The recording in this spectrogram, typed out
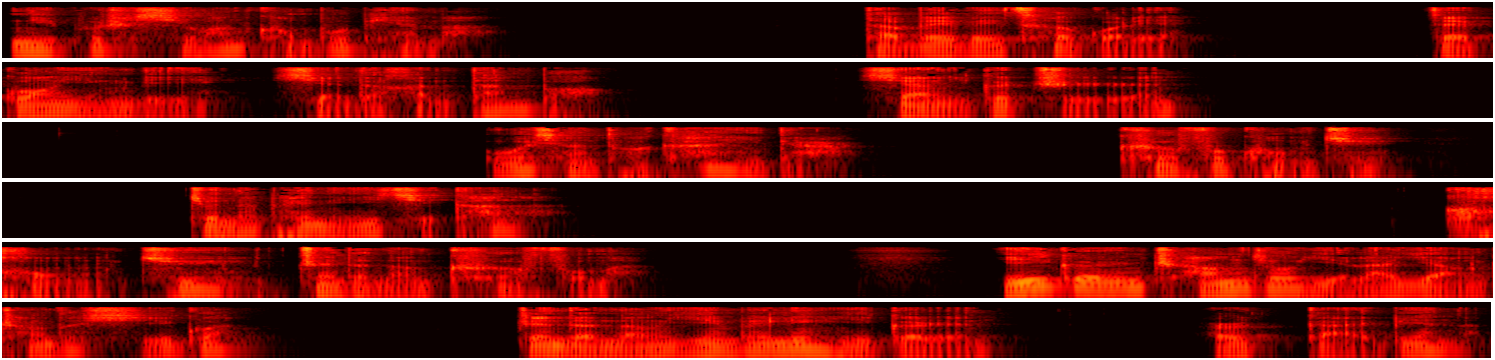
你不是喜欢恐怖片吗？他微微侧过脸，在光影里显得很单薄，像一个纸人。我想多看一点克服恐惧，就能陪你一起看了。恐惧真的能克服吗？一个人长久以来养成的习惯，真的能因为另一个人而改变呢？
